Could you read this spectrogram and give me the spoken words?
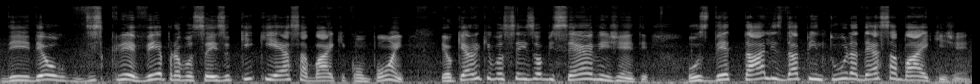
de, de eu descrever para vocês o que, que essa bike compõe, eu quero que vocês observem, gente, os detalhes da pintura dessa bike, gente.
